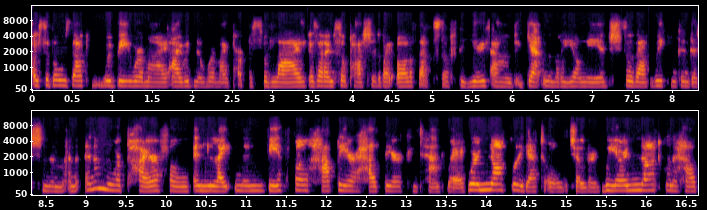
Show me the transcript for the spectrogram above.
I suppose, that would be where my, I would know where my purpose would lie, is that I'm so passionate about all of that stuff, the youth, and getting them at a young age so that we can condition them in, in a more powerful, enlightening, faithful, happier, healthier, content way. We're not going to get to all the children. We are not going to help,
